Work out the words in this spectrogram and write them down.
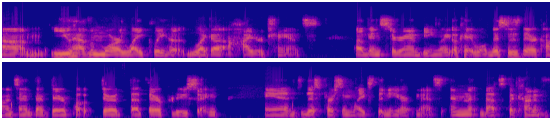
um, you have a more likelihood, like a higher chance of Instagram being like, okay, well, this is their content that they're, po- they're that they're producing, and this person likes the New York Mets, and that's the kind of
